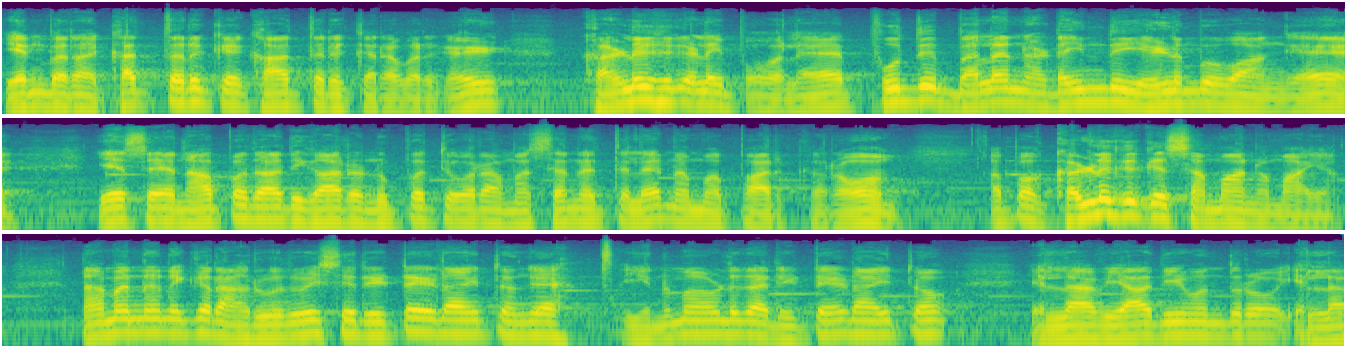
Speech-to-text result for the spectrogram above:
என்பதை கத்தருக்கு காத்திருக்கிறவர்கள் கழுகுகளைப் போல புது பலன் அடைந்து எழும்புவாங்க. ஏச நாற்பது அதிகாரம் முப்பத்தி ஓராம் வசனத்தில் நம்ம பார்க்குறோம். அப்போ கழுகுக்கு சமானமாயம் நம்ம நினைக்கிறோம்? அறுபது வயசு ரிட்டையர்ட் ஆகிட்டோங்க இன்னும் அவ்வளோதான் ரிட்டையர்ட் ஆகிட்டோம் எல்லா வியாதியும் வந்துடும் எல்லா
